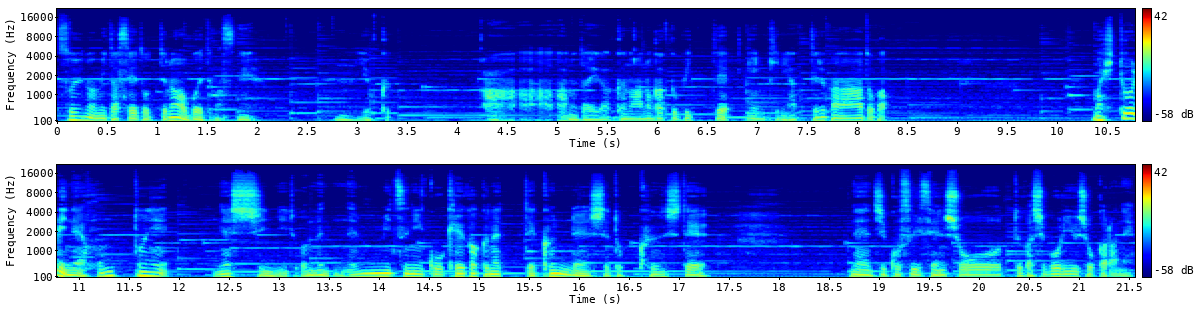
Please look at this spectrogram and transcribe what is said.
そういうのを見た生徒っていうのは覚えてますね。うん、よく。ああ、あの大学のあの学部って元気にやってるかなとか。まあ、一人ね、本当に熱心にとか、ね、綿密にこう計画練って訓練して特訓して、ね、自己推薦書というか絞り優勝からね、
